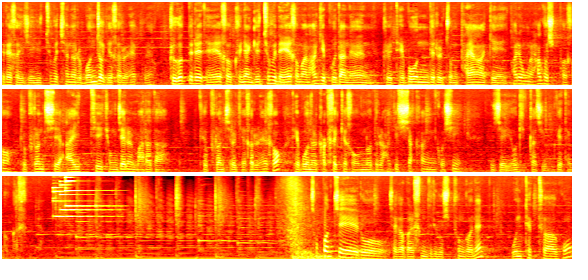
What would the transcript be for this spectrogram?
그래서 이제 유튜브 채널을 먼저 개설을 했고요. 그것들에 대해서 그냥 유튜브 내에서만 하기보다는 그 대본들을 좀 다양하게 활용을 하고 싶어서 그 브런치 IT 경제를 말하다 그 브런치를 개설을 해서 대본을 각색해서 업로드를 하기 시작한 것이 이제 여기까지 오게 된 것 같습니다. 첫 번째로 제가 말씀드리고 싶은 거는 온택트하고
